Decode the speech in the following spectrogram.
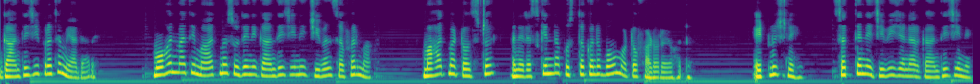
ગાંધીજી પ્રથમ યાદ આવે. મોહનમાંથી મહાત્મા સુધીની ગાંધીજીની જીવન સફરમાં મહાત્મા ટોલ્સ્ટોય અને રસ્કિનના પુસ્તકોનો બહુ મોટો ફાળો રહ્યો હતો. એટલું જ નહીં, સત્યને જીવી જનાર ગાંધીજીને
